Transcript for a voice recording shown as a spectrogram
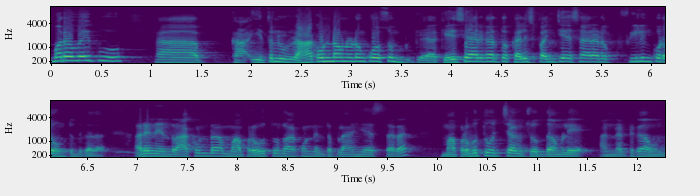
మరోవైపు కా- ఇతను రాకుండా ఉండడం కోసం కేసీఆర్ గారితో కలిసి పనిచేశారనే ఫీలింగ్ కూడా ఉంటుంది కదా. అరే నేను రాకుండా మా ప్రభుత్వం రాకుండా ఎంత ప్లాన్ చేస్తారా? మా ప్రభుత్వం వచ్చాక చూద్దాంలే అన్నట్టుగా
